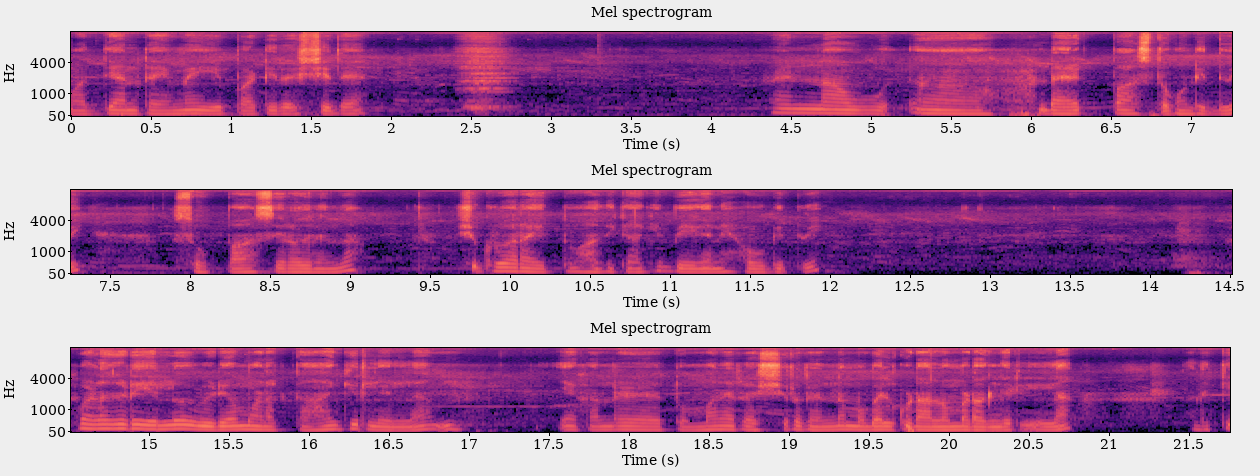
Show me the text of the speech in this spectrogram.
ಮಧ್ಯಾಹ್ನ ಟೈಮೇ ಈ ಪಾರ್ಟಿ ರಶ್ ಇದೆ. ಆ್ಯಂಡ್ ನಾವು ಡೈರೆಕ್ಟ್ ಪಾಸ್ ತೊಗೊಂಡಿದ್ವಿ. ಸೊ ಪಾಸ್ ಇರೋದ್ರಿಂದ ಶುಕ್ರವಾರ ಇತ್ತು ಅದಕ್ಕಾಗಿ ಬೇಗನೆ ಹೋಗಿದ್ವಿ. ಒಳಗಡೆ ಎಲ್ಲೂ ವಿಡಿಯೋ ಮಾಡೋಕ್ಕಾಗಿರಲಿಲ್ಲ ಯಾಕಂದರೆ ತುಂಬಾ ರಶ್ ಇರೋದ್ರಿಂದ ಮೊಬೈಲ್ ಕೂಡ ಅಲೋ ಮಾಡೋಂಗಿರಲಿಲ್ಲ. ಅದಕ್ಕೆ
